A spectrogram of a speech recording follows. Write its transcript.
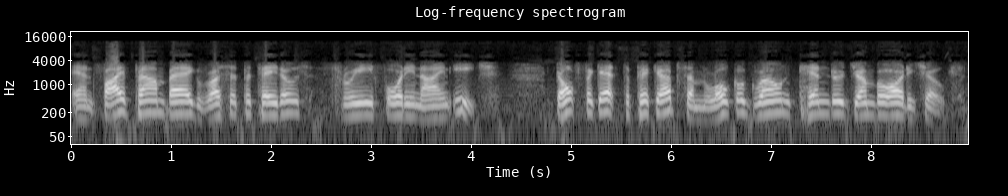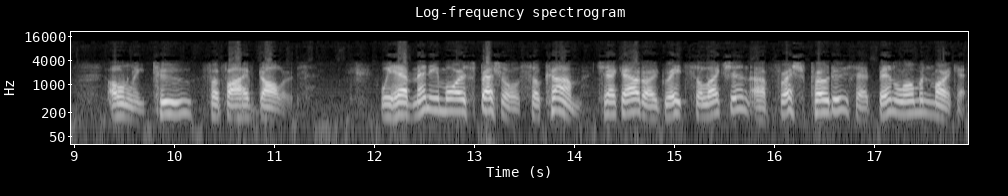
and 5-pound bag russet potatoes, 3.49 each. Don't forget to pick up some local grown tender jumbo artichokes, only 2 for $5. We have many more specials, so come check out our great selection of fresh produce at Ben Lomond Market.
